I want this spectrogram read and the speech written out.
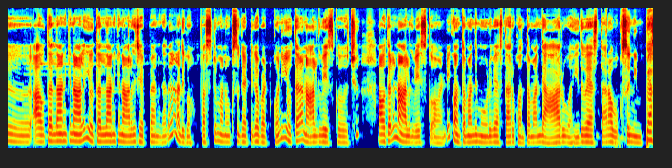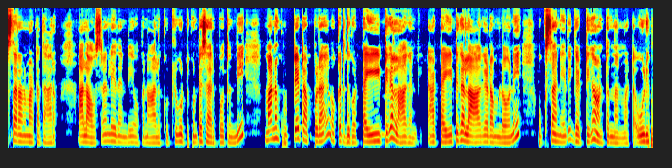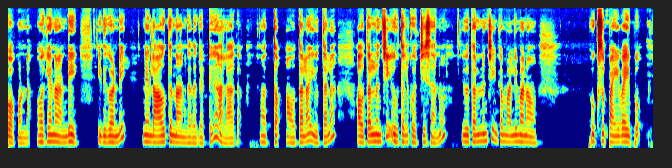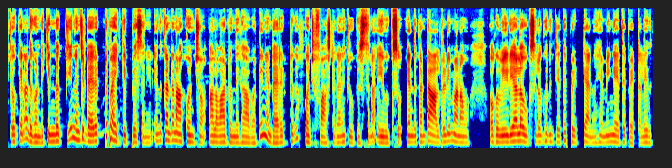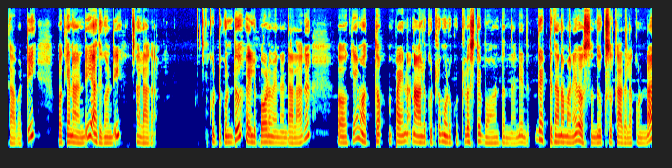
అవతల దానికి నాలుగు యువతల దానికి నాలుగు చెప్పాను కదా! అదిగో ఫస్ట్ మన ఉక్స్ గట్టిగా పట్టుకొని యువతల నాలుగు వేసుకోవచ్చు. అవతల నాలుగు వేసుకోవండి. కొంతమంది మూడు వేస్తారు కొంతమంది ఆరు ఐదు వేస్తారు ఆ ఉక్స్ నింపేస్తారనమాట దారం. అలా అవసరం లేదండి. ఒక నాలుగు కుట్లు కుట్టుకుంటే సరిపోతుంది. మనం కుట్టేటప్పుడే ఒకటిదిగో టైట్గా లాగండి. ఆ టైట్గా లాగడంలోనే ఉక్స్ అనేది గట్టిగా ఉంటుందన్నమాట. ఊడిపోకుండా. ఓకేనా అండి? ఇదిగోండి. నేను లాగుతున్నాను కదా గట్టిగా అలాగా. మొత్తం అవతల యువతల అవతల నుంచి యువతలకు వచ్చేసాను. యువతల నుంచి ఇంకా మళ్ళీ మనం హుక్స్ పై వైపు ఓకేనా? అదిగోండి కిందకి నుంచి డైరెక్ట్ పైకి తిప్పేసాను నేను. ఎందుకంటే నాకు కొంచెం అలవాటు ఉంది కాబట్టి నేను డైరెక్ట్గా కొంచెం ఫాస్ట్గానే చూపిస్తున్నా ఈ హుక్స్. ఎందుకంటే ఆల్రెడీ మనం ఒక వీడియోలో హుక్స్ల గురించి అయితే పెట్టాను హెమ్మింగ్ అయితే పెట్టలేదు కాబట్టి. ఓకేనా అండి? అదిగోండి అలాగా. కుట్టుకుంటూ వెళ్ళిపోవడమేనండి అలాగా. ఓకే. మొత్తం పైన నాలుగు కుట్లు మూడు కుట్లు వస్తే బాగుంటుందండి. ఎందుకు గట్టిదనం అనేది వస్తుంది. ఉక్సు కదలకుండా.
